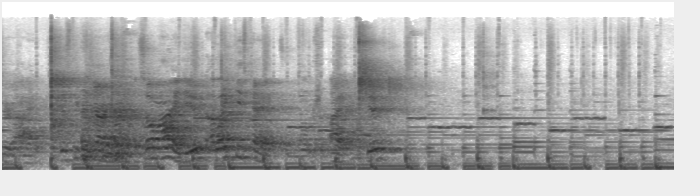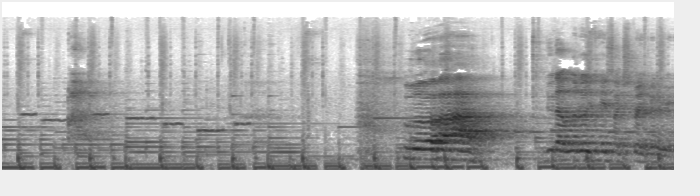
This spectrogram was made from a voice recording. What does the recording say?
Sure, alright. Just because you're already wearing it. So am I, dude. I like these pants. Alright, cheers. Dude, that literally tastes like straight vinegar.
